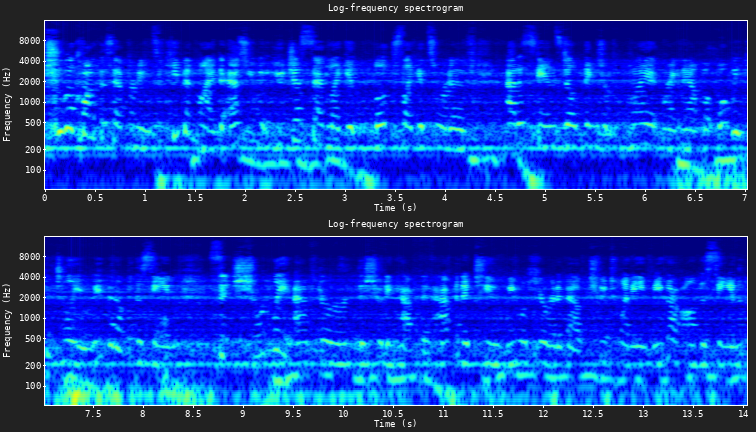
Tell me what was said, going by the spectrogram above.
two o'clock this afternoon. So keep in mind, as you you just said, like it looks like it's sort of at a standstill. Things are quiet right now. But what we can tell you, we've been up over the scene since shortly after the shooting happened. It happened at two. We were here at about two twenty. We got on the scene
